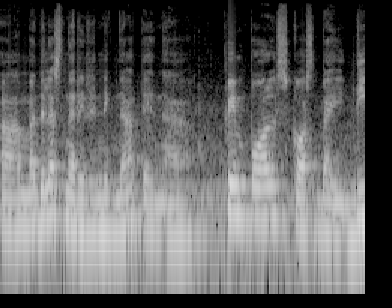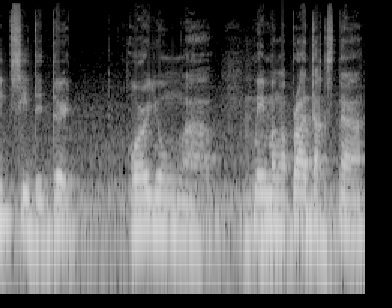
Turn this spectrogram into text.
ah, madalas naririnig natin na pimples caused by deep-seated dirt or yung ah, may mga products na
